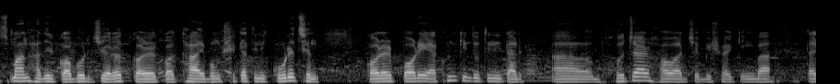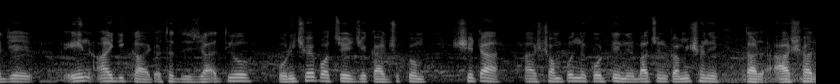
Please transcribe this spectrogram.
ওসমান হাদির কবর জিয়ারত করার কথা এবং সেটা তিনি করেছেন, করার পরে এখন কিন্তু তিনি তার ভোটার হওয়ার যে বিষয় কিংবা তার যে এনআইডি কার্ড অর্থাৎ জাতীয় পরিচয়পত্রের যে কার্যক্রম, সেটা সম্পন্ন করতে নির্বাচন কমিশনে তার আসার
